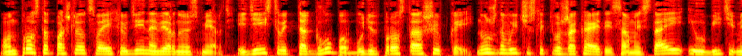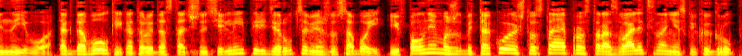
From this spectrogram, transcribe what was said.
Он просто пошлет своих людей на верную смерть. И действовать так глупо будет просто ошибкой. Нужно вычислить вожака этой самой стаи и убить именно его. Тогда волки, которые достаточно сильны, передерутся между собой. И вполне может быть такое, что стая просто развалится на несколько групп.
